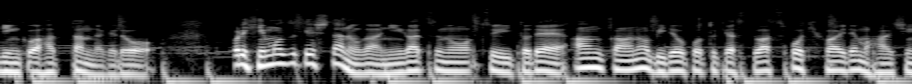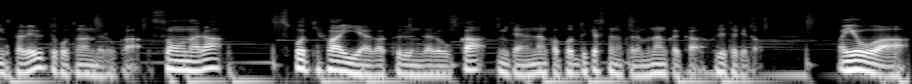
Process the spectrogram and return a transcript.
リンクを貼ったんだけど、これ紐付けしたのが2月のツイートで、アンカーのビデオポッドキャストは Spotify でも配信されるってことなんだろうか。そうなら、Spotify が来るんだろうか？みたいな、なんかポッドキャストの中でも何回か触れたけど、まあ、要は、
